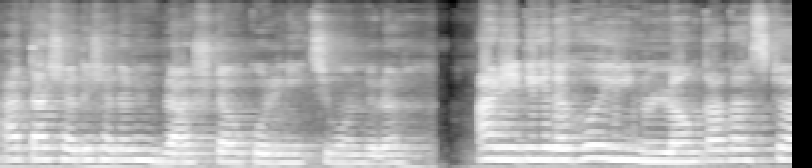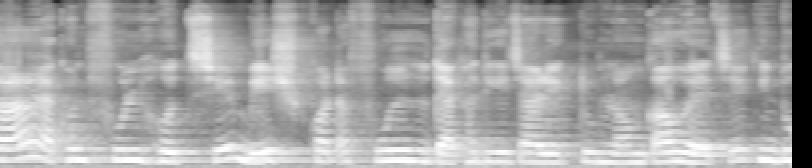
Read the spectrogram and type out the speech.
আর তার সাথে সাথে আমি ব্রাশটাও করে নিচ্ছি বন্ধুরা। আর এদিকে দেখো, এই লঙ্কা গাছটা এখন ফুল হচ্ছে। বেশ কটা ফুল দেখা দিয়েছে আর একটু লঙ্কাও হয়েছে। কিন্তু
